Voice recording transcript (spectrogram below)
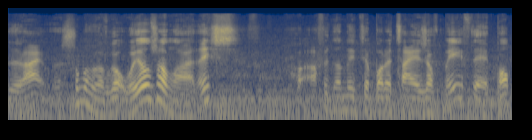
The right- Some of them have got wheels on like this. I think they'll need to borrow tyres off me if they pop.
